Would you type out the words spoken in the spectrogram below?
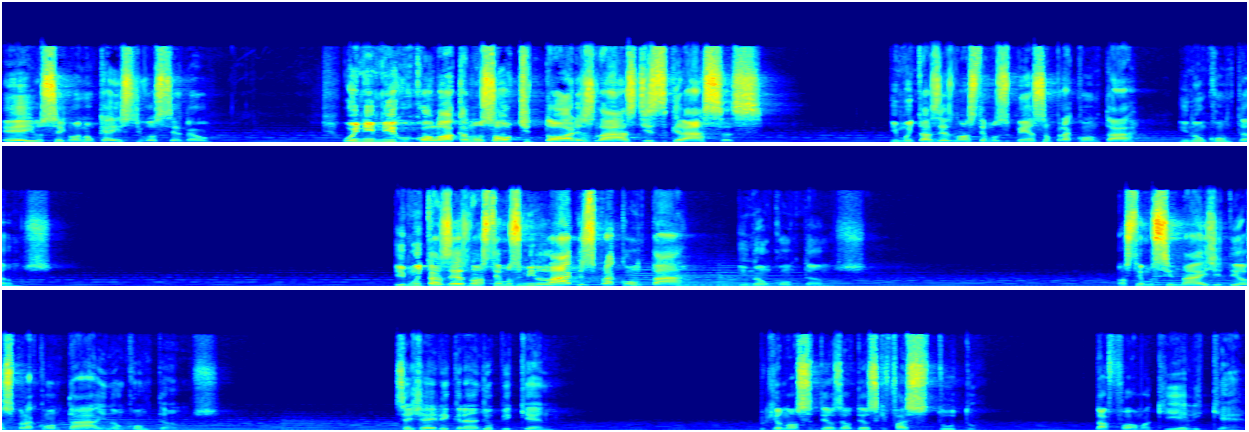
Ei, o Senhor não quer isso de você, não. O inimigo coloca nos outdoors lá as desgraças. E muitas vezes nós temos bênção para contar e não contamos. E muitas vezes nós temos milagres para contar e não contamos. Nós temos sinais de Deus para contar e não contamos. Seja ele grande ou pequeno. Porque o nosso Deus é o Deus que faz tudo da forma que ele quer.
